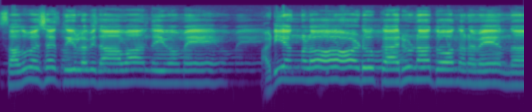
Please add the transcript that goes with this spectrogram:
സർവശക്തിയുള്ള പിതാവാൻ ദൈവമേ അടിയങ്ങളോട് കരുണ തോന്നണമേ എന്ന്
